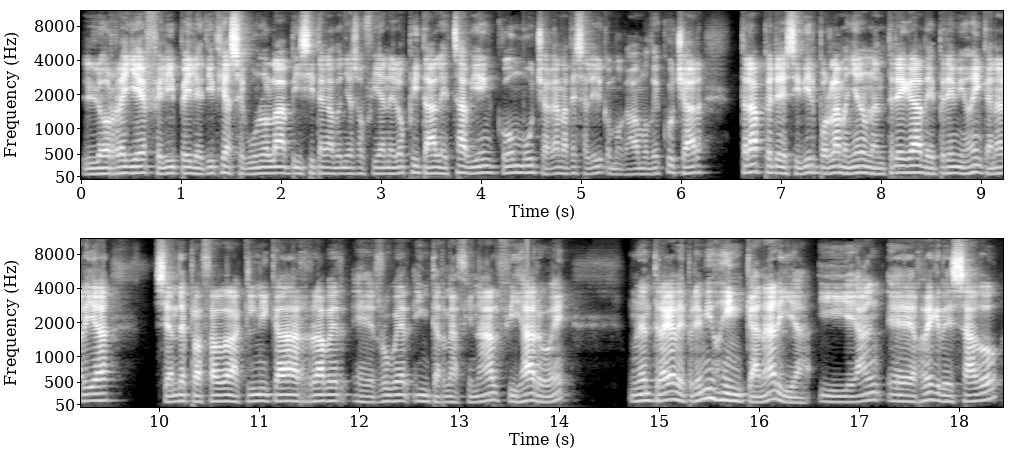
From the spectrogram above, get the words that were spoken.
Los reyes Felipe y Leticia, según la visitan a Doña Sofía en el hospital. Está bien, con muchas ganas de salir, como acabamos de escuchar. Tras presidir por la mañana una entrega de premios en Canarias, se han desplazado a la clínica Ruber, eh, Internacional. Fijaros, ¿eh? Una entrega de premios en Canarias y han eh, regresado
